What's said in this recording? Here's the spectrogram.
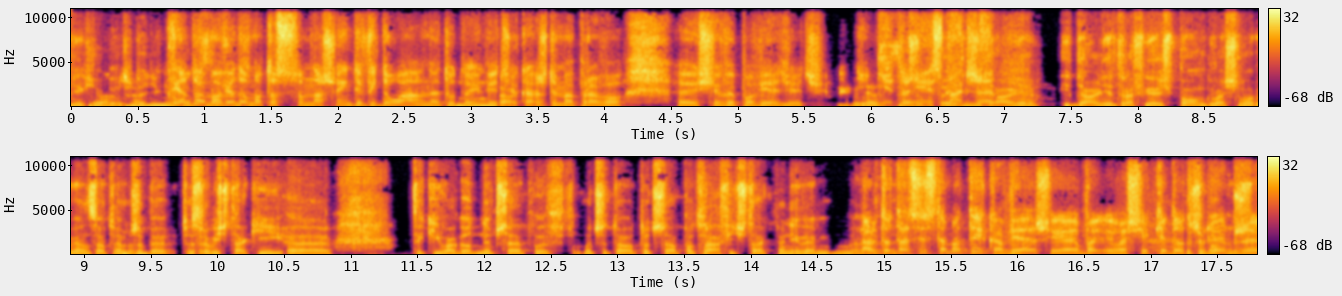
nie chciałbym no, Wiadomo, wiadomo, to są nasze indywidualne. Tutaj, mhm, wiecie, tak. każdy ma prawo e, się wypowiedzieć. Nie, nie, to nie jest tak, że... Idealnie, idealnie trafiłeś w punkt, właśnie mówiąc o tym, żeby zrobić taki, e, taki łagodny przepływ. Znaczy to, to trzeba potrafić, tak? No nie wiem. E, Ale to ta systematyka, wiesz? Ja właśnie kiedy znaczy, odkryłem, że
